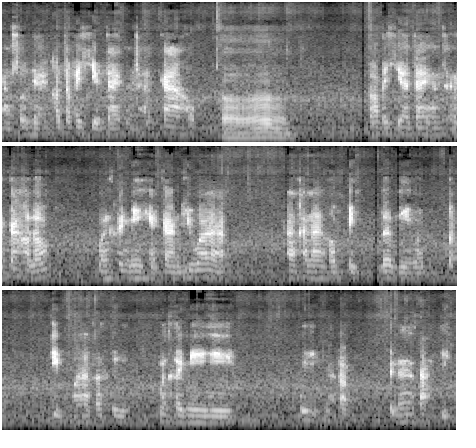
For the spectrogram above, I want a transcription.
กันส่วนใหญ่เขาจะไปเคลียร์ใจกันชั้นเก้า อ๋อ ก็ไปเคลียร์ใจกันชั้นเก้าแล้ว มันเคยมีเหตุการณ์ที่ว่าทางคณะเขาปิดเรื่องนี้มาแบบกิบมากก็คือ มันเคยมีผู้หญิงนะครับ เป็นนักศึกษาหญิง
